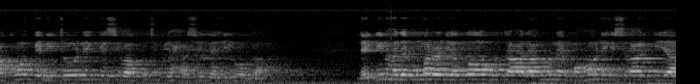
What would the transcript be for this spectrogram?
آنکھوں کے نچوڑنے کے سوا کچھ بھی حاصل نہیں ہوگا۔ لیکن حضرت عمر رضی اللہ تعالیٰ عنہ نے بہت اصرار کیا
